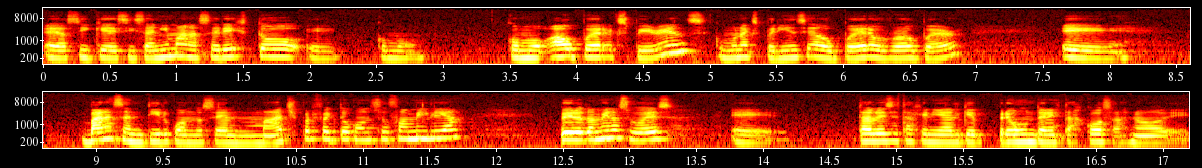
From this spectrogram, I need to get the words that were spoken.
Eh, así que si se animan a hacer esto eh, como, como au pair experience, como una experiencia de au pair o au pair, eh, van a sentir cuando sea el match perfecto con su familia. Pero también a su vez tal vez está genial que pregunten estas cosas, ¿no? De,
